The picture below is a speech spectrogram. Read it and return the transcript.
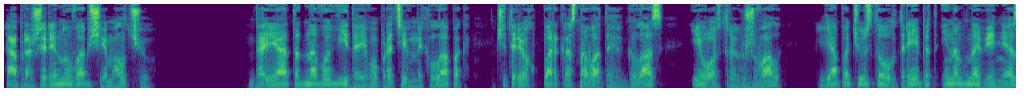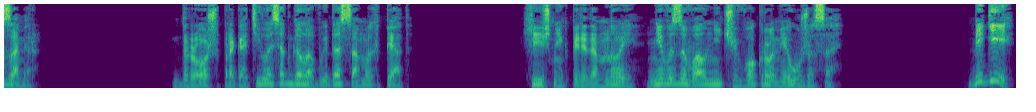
а про ширину вообще молчу. Да и от одного вида его противных лапок, четырех пар красноватых глаз и острых жвал я почувствовал трепет и на мгновение замер. Дрожь прокатилась от головы до самых пят. Хищник передо мной не вызывал ничего, кроме ужаса. «Беги!»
